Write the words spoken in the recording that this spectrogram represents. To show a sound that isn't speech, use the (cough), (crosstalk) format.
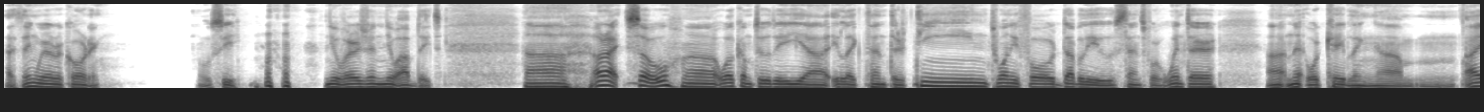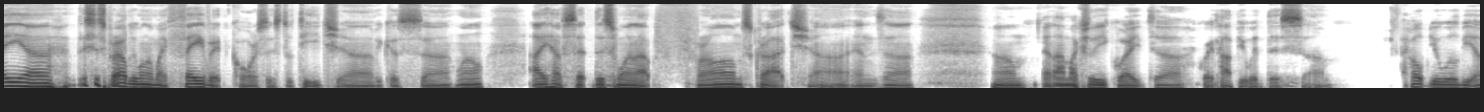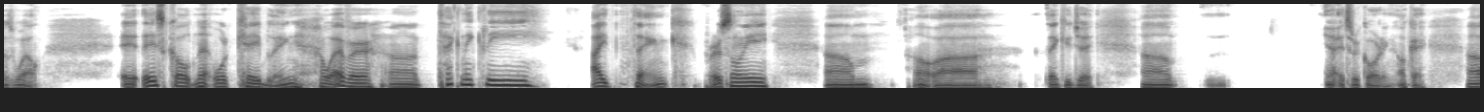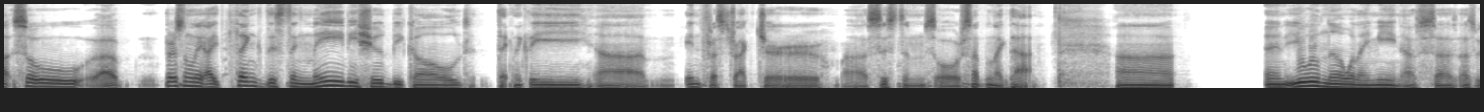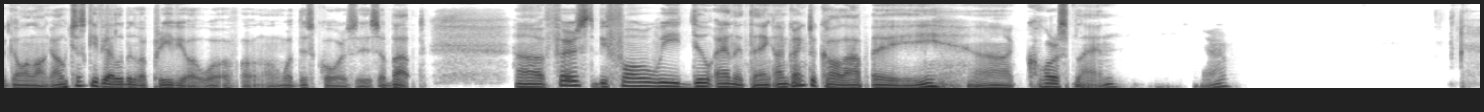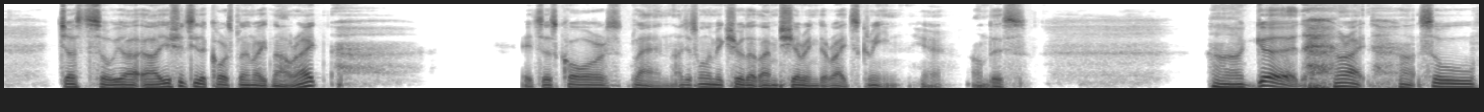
I think we're recording. We'll see. (laughs) new version, new updates. Uh, all right, so uh, welcome to the uh, ELEC 1013 24W stands for Winter uh, Network Cabling. Um, I uh, this is probably one of my favorite courses to teach uh, because uh, well, I have set this one up from scratch and um, and I'm actually quite quite happy with this. Um, I hope you will be as well. It is called network cabling. However, uh, technically, I think personally, um, oh, uh, thank you, Jay. Um, yeah, it's recording. Okay. Uh, so uh, personally, I think this thing maybe should be called technically uh, infrastructure uh, systems or something like that. Uh, and you will know what I mean as, as, as we go along. I'll just give you a little bit of a preview of, what- of, on what this course is about. Uh, first, before we do anything, I'm going to call up a uh, course plan. Yeah. Just so we are, uh, you should see the course plan right now, right? It says course plan. I just want to make sure that I'm sharing the right screen here on this. Uh, good. All right. Uh, so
